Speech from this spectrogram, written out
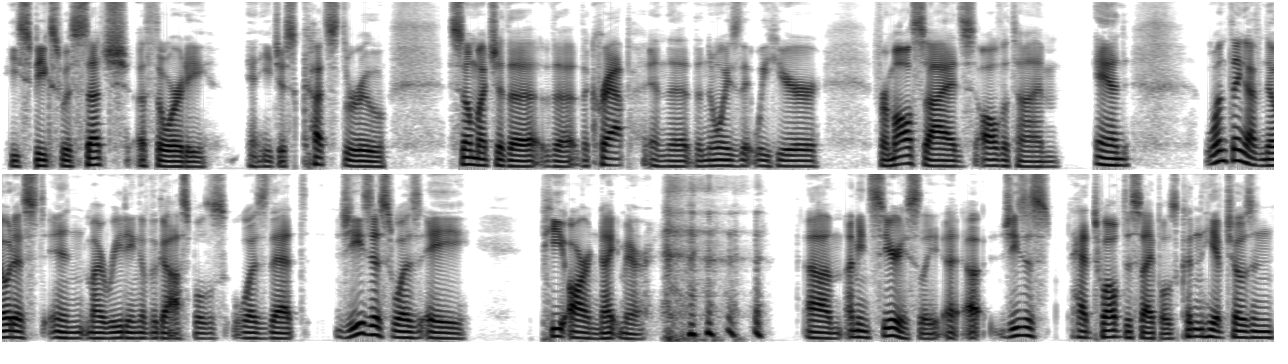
he speaks with such authority, and he just cuts through so much of the the the crap and the the noise that we hear from all sides all the time. And one thing I've noticed in my reading of the Gospels was that Jesus was a PR nightmare. um, I mean, seriously, uh, uh, Jesus had 12 disciples. Couldn't he have chosen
